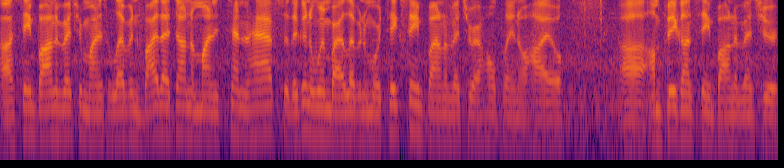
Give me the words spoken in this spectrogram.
Uh, St. Bonaventure minus 11. Buy that down to minus 10 and a half. So they're going to win by 11 or more. Take St. Bonaventure at home playing Ohio. Uh, I'm big on St. Bonaventure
